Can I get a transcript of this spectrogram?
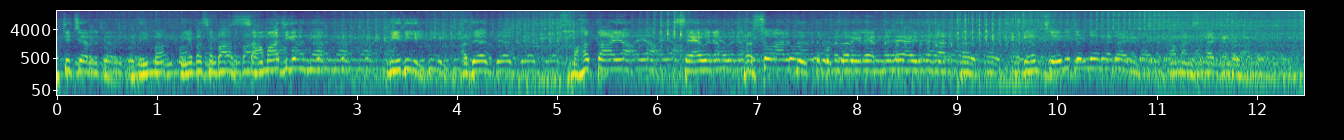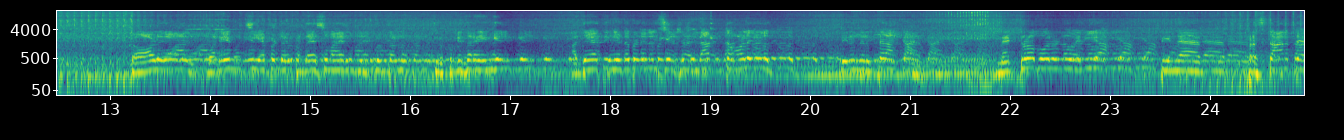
എത്തിച്ചേർന്നിട്ടുള്ളത്. നിയമ നിയമസഭാ സാമാജികൻ എന്ന രീതിയിൽ അദ്ദേഹം മഹത്തായ സേവനം ഹ്രസ്വകാലത്ത് തിരുപ്പുണിതറയിലെ എം എൽ എ ആയിരുന്ന കാലത്ത് അദ്ദേഹം ചെയ്തിട്ടുണ്ട് എന്ന കാര്യം നാം മനസ്സിലാക്കേണ്ടതാണ്. ടോളുകളാൽ വലയം ചെയ്യപ്പെട്ട ഒരു പ്രദേശമായിരുന്നു തിരുപ്പുത്തറ തിരുപ്പുണിത്തറയെങ്കിൽ അദ്ദേഹത്തിന്റെ ഇടപെടലിന് ശേഷം എല്ലാ ടോളുകളും ഇതിന് നിർത്തലാക്കാൻ മെട്രോ പോലുള്ള വലിയ പിന്നെ പ്രസ്ഥാനത്തെ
